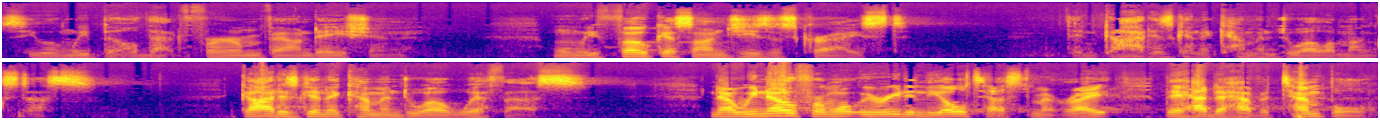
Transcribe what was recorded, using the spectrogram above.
See, when we build that firm foundation, when we focus on Jesus Christ, then God is going to come and dwell amongst us. God is going to come and dwell with us. Now, we know from what we read in the Old Testament, right? They had to have a temple,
